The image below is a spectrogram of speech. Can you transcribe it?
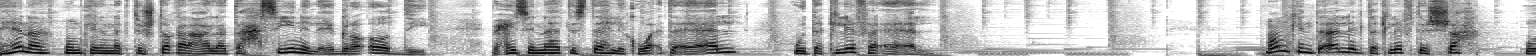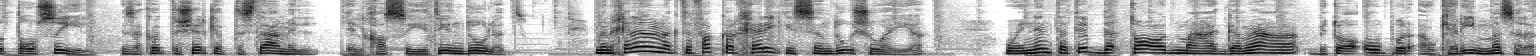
هنا ممكن إنك تشتغل على تحسين الإجراءات دي بحيث إنها تستهلك وقت أقل وتكلفة أقل. ممكن تقلل تكلفة الشحن والتوصيل إذا كنت شركة بتستعمل الخاصيتين دولت. من خلال إنك تفكر خارج الصندوق شوية وإن أنت تبدأ تقعد مع الجماعة بتوع أوبر أو كريم مثلا.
